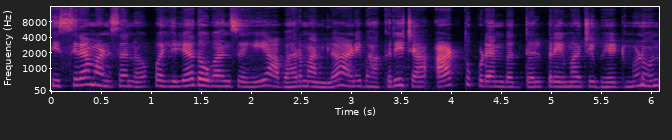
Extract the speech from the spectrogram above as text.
तिसऱ्या माणसानं पहिल्या दोघांचंही आभार मानलं आणि भाकरीच्या आठ तुकड्यांबद्दल प्रेमाची भेट म्हणून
